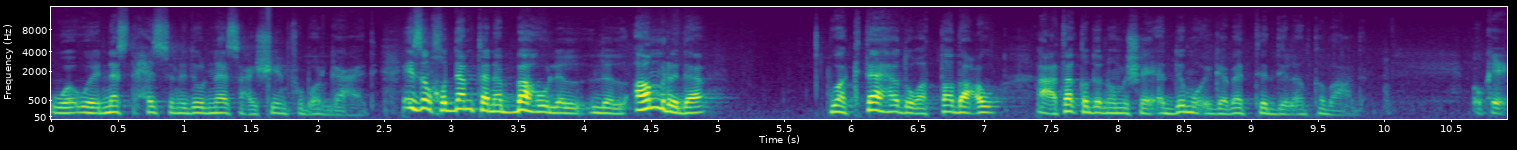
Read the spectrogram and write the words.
والناس تحس إن دول ناس عايشين في برج عادي. إذا الخدام تنبهوا للأمر ده واجتهدوا واتضعوا أعتقد إنهم مش هيقدموا إجابات تدي الانطباع ده. أوكي.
